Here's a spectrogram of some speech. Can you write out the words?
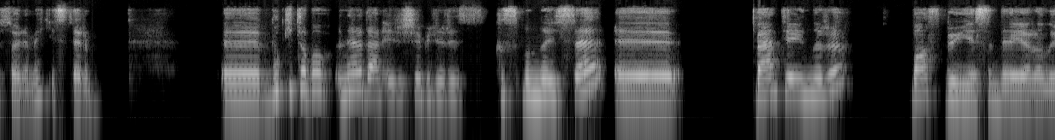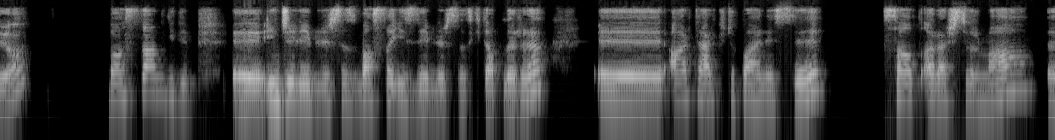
söylemek isterim. E, bu kitaba nereden erişebiliriz kısmında ise e, Bent yayınları Bas bünyesinde yer alıyor. Bas'tan gidip e, inceleyebilirsiniz, Bas'ta izleyebilirsiniz kitapları. E, Arter Kütüphanesi, Salt Araştırma, e,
